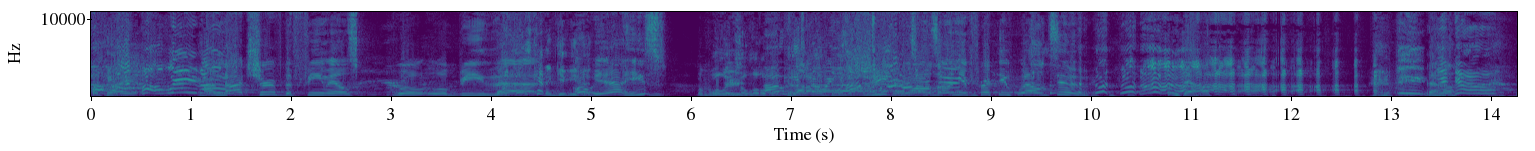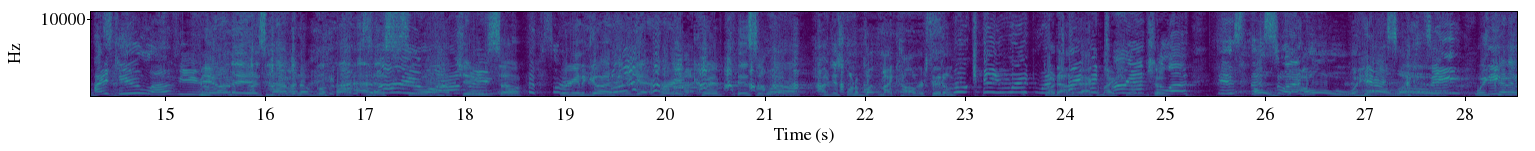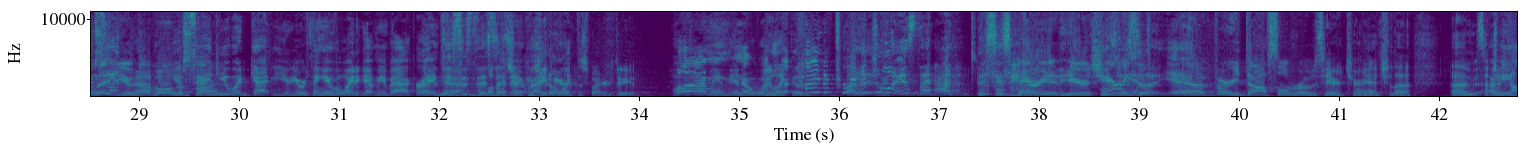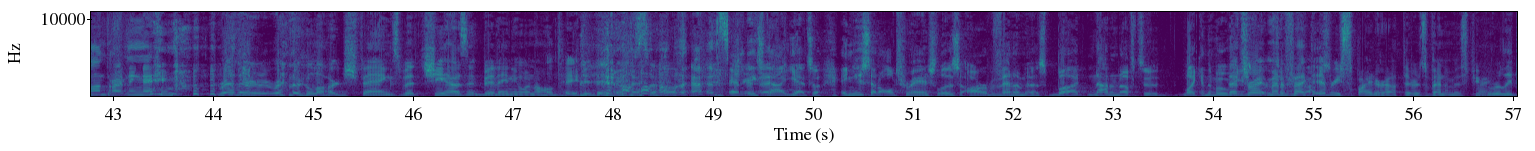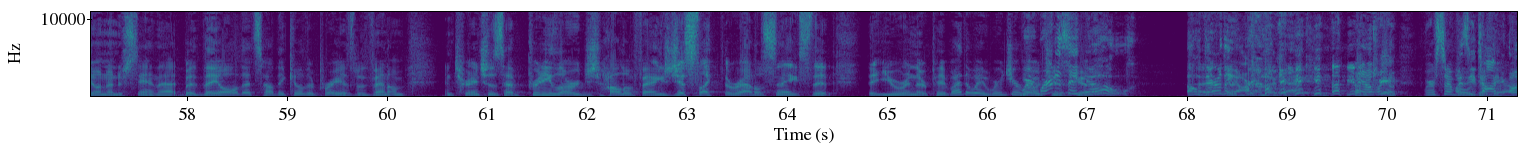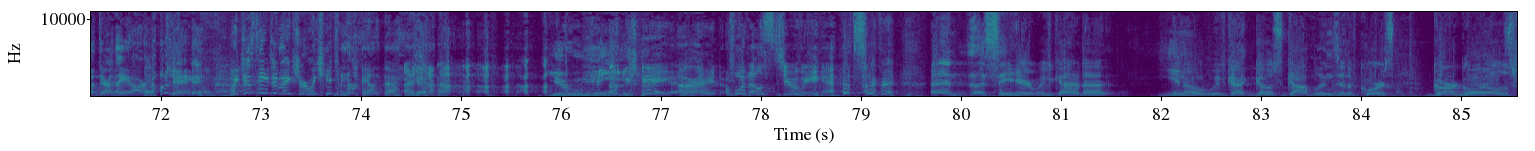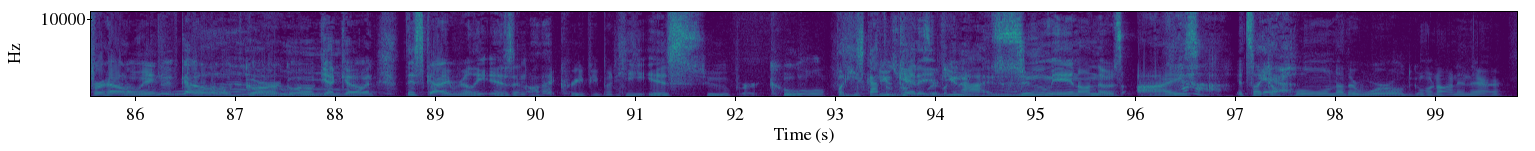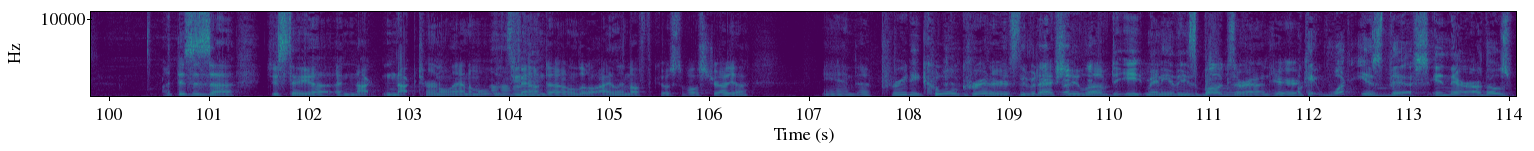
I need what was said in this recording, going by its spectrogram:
Oh, okay. Oh wait. I'm oh. not sure if the females will will be that. it does kinda give you Oh the- yeah, he's. The woolies a little bit Oh, because I don't want going going down up. She that stairs. crawls on you pretty well too. You know, I do love you. Fiona is having a blast Sorry, watching, laughing. so we're gonna go ahead and get her equipped as well. I just want to button my collar so they don't Okay, what, what go down the back of my shirt. So. tarantula is Oh, this go- one? oh, Yes, hello. See? We See, couldn't let said- you have all you the said fun. you said you would get. You, you were thinking of a way to get me back, right? This Yeah. is this. oh, that's is right. it Because you don't here. like the spiders, do you? Well, I mean, you know, what, You like what those- kind of tarantula is that? This is Harriet here. She's just Harriet. a yeah, very docile rose-haired tarantula. Um, Such I a mean, non-threatening name. rather rather large fangs, but she hasn't bit anyone all day today. So. At least not yet. So, and you said all tarantulas are venomous, but not enough to like in the movies. That's right. Matter of fact, drops- every spider out there is venomous. People Right. really don't understand that, but they all that's how they kill their prey is with venom. And tarantulas have pretty large hollow fangs, just like the rattlesnakes that that you were in their pit. By the way, where'd your where, where roaches did they go? Oh, there they they're are. Okay. you know, we, Okay. we're so busy there they talking. Oh, there they are. Okay. We just need to make sure we keep an eye on them. Yeah. You, me. okay. All right. What else do we have? Right. And let's see here. We've got uh you know, we've got ghost goblins and of course gargoyles for Halloween. We've got a little gargoyle gecko and this guy really isn't all that creepy, but he is super cool. But he's got you those get really weird-looking you eyes. Zoom in on those eyes. Yeah. It's like a whole nother world going on in there. But this is uh, just a, uh, a noc- nocturnal animal that's Mm-hmm. found uh, on a little island off the coast of Australia. And uh, pretty cool critters that would actually love to eat many of these bugs around here. Okay, what is this in there? Are those?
